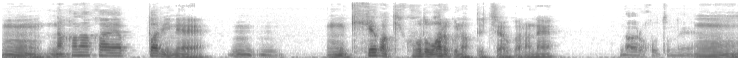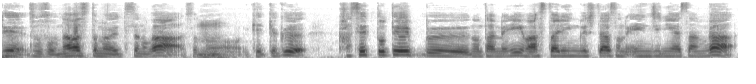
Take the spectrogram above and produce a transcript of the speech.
ううんん。なかなかやっぱりね、うん。うんうん、聞けば聞くほど悪くなってっちゃうからね。うん。なるほどうね。ん。で、そうそう、長瀬智也が言ってたのが、その、結局、カセットテープのためにマスタリングしたそのエンジニアさんが、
